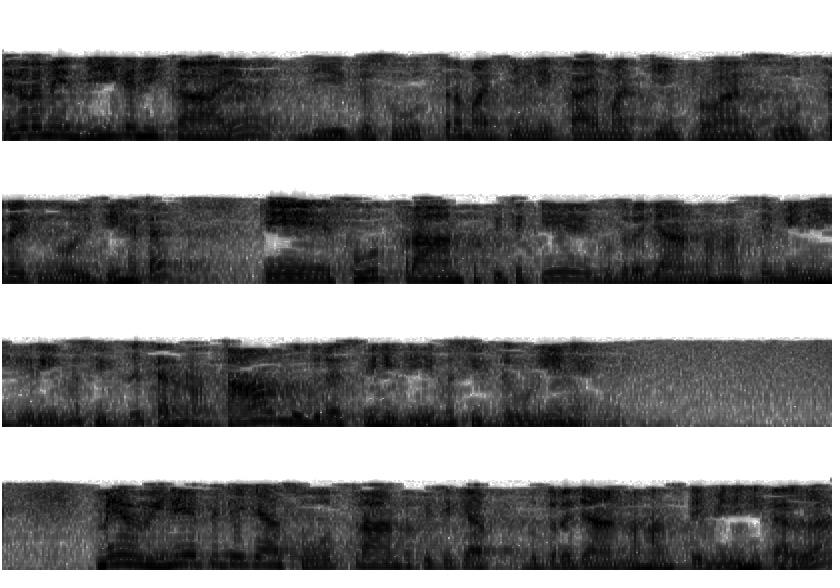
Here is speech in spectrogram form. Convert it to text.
එතන මේ දීඝනිකාය, දීර්ඝ සූත්‍ර, මජ්ක්‍ධිම නිකාය, මජ්ක්‍ධිම ප්‍රමාණ සූත්‍ර. ඉතින් ওই විදිහට ඒ සූත්‍රාන්ත පිටකේ බුදුරජාන් වහන්සේ මෙනෙහි කිරීම සිද්ධ කරනවා. තාම බුදුරස් විහිදීම සිද්ධ වුණේ නැහැ. මේ විනය පිටකය සූත්‍රාන්ත පිටකය බුදුරජාන් වහන්සේ මෙනෙහි කළා.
